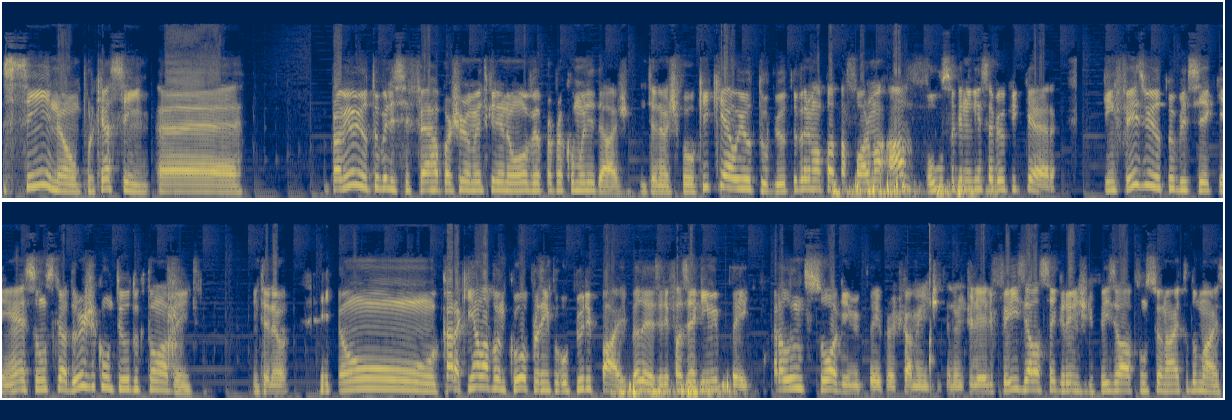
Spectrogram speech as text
sim e não, porque assim, é... Pra mim o YouTube ele se ferra a partir do momento que ele não ouve a própria comunidade, entendeu? Tipo, o que que é o YouTube? O YouTube era uma plataforma avulsa que ninguém sabia o que que era. Quem fez o YouTube ser quem é são os criadores de conteúdo que estão lá dentro, entendeu? Então, cara, quem alavancou, por exemplo, o PewDiePie, beleza, ele fazia gameplay. O cara lançou a gameplay praticamente, entendeu? Ele, ele fez ela ser grande, ele fez ela funcionar e tudo mais.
